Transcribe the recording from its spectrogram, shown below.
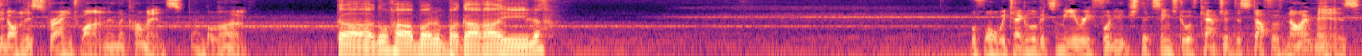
sit on this strange one in the comments down below. Gago, haba ng pagkakahila. Before we take a look at some eerie footage that seems to have captured the stuff of nightmares,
